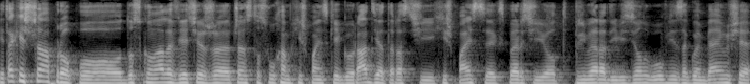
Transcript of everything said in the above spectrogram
I tak jeszcze a propos, doskonale wiecie, że często słucham hiszpańskiego radia, teraz ci hiszpańscy eksperci od Primera División głównie zagłębiają się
